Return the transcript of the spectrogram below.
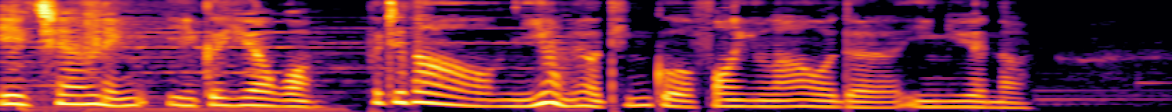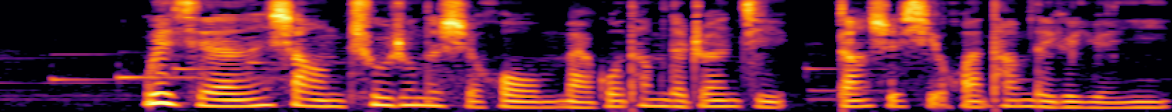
一千零一个愿望，不知道你有没有听过 Fall in Love 的音乐呢？我以前上初中的时候买过他们的专辑，当时喜欢他们的一个原因，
